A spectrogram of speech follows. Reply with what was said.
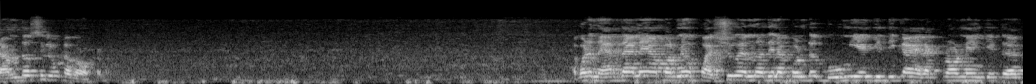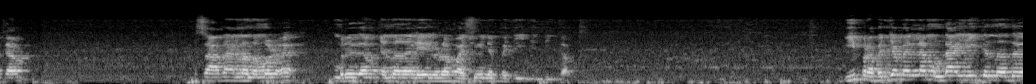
ഛന്തസ്സിലൂടെ നോക്കണം. അപ്പോൾ നേരത്തെ തന്നെ ഞാൻ പറഞ്ഞു പശു എന്നതിനെ കൊണ്ട് ഭൂമിയെയും ചിന്തിക്കാം ഇലക്ട്രോണിനെയും ചിന്തിക്കാം. സാധാരണ നമ്മൾ മൃഗം എന്ന നിലയിലുള്ള പശുവിനെ പറ്റി ചിന്തിക്കാം. ഈ പ്രപഞ്ചമെല്ലാം ഉണ്ടായിരിക്കുന്നത്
